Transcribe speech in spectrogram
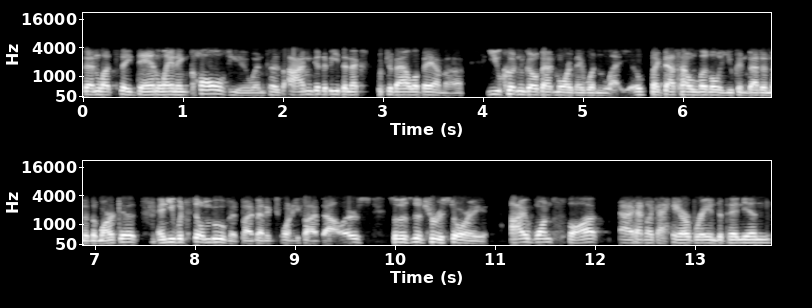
Then let's say Dan Lanning calls you and says, I'm going to be the next coach of Alabama. You couldn't go bet more. They wouldn't let you. Like that's how little you can bet into the market, and you would still move it by betting $25. So this is a true story. I once thought I had like a harebrained opinion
